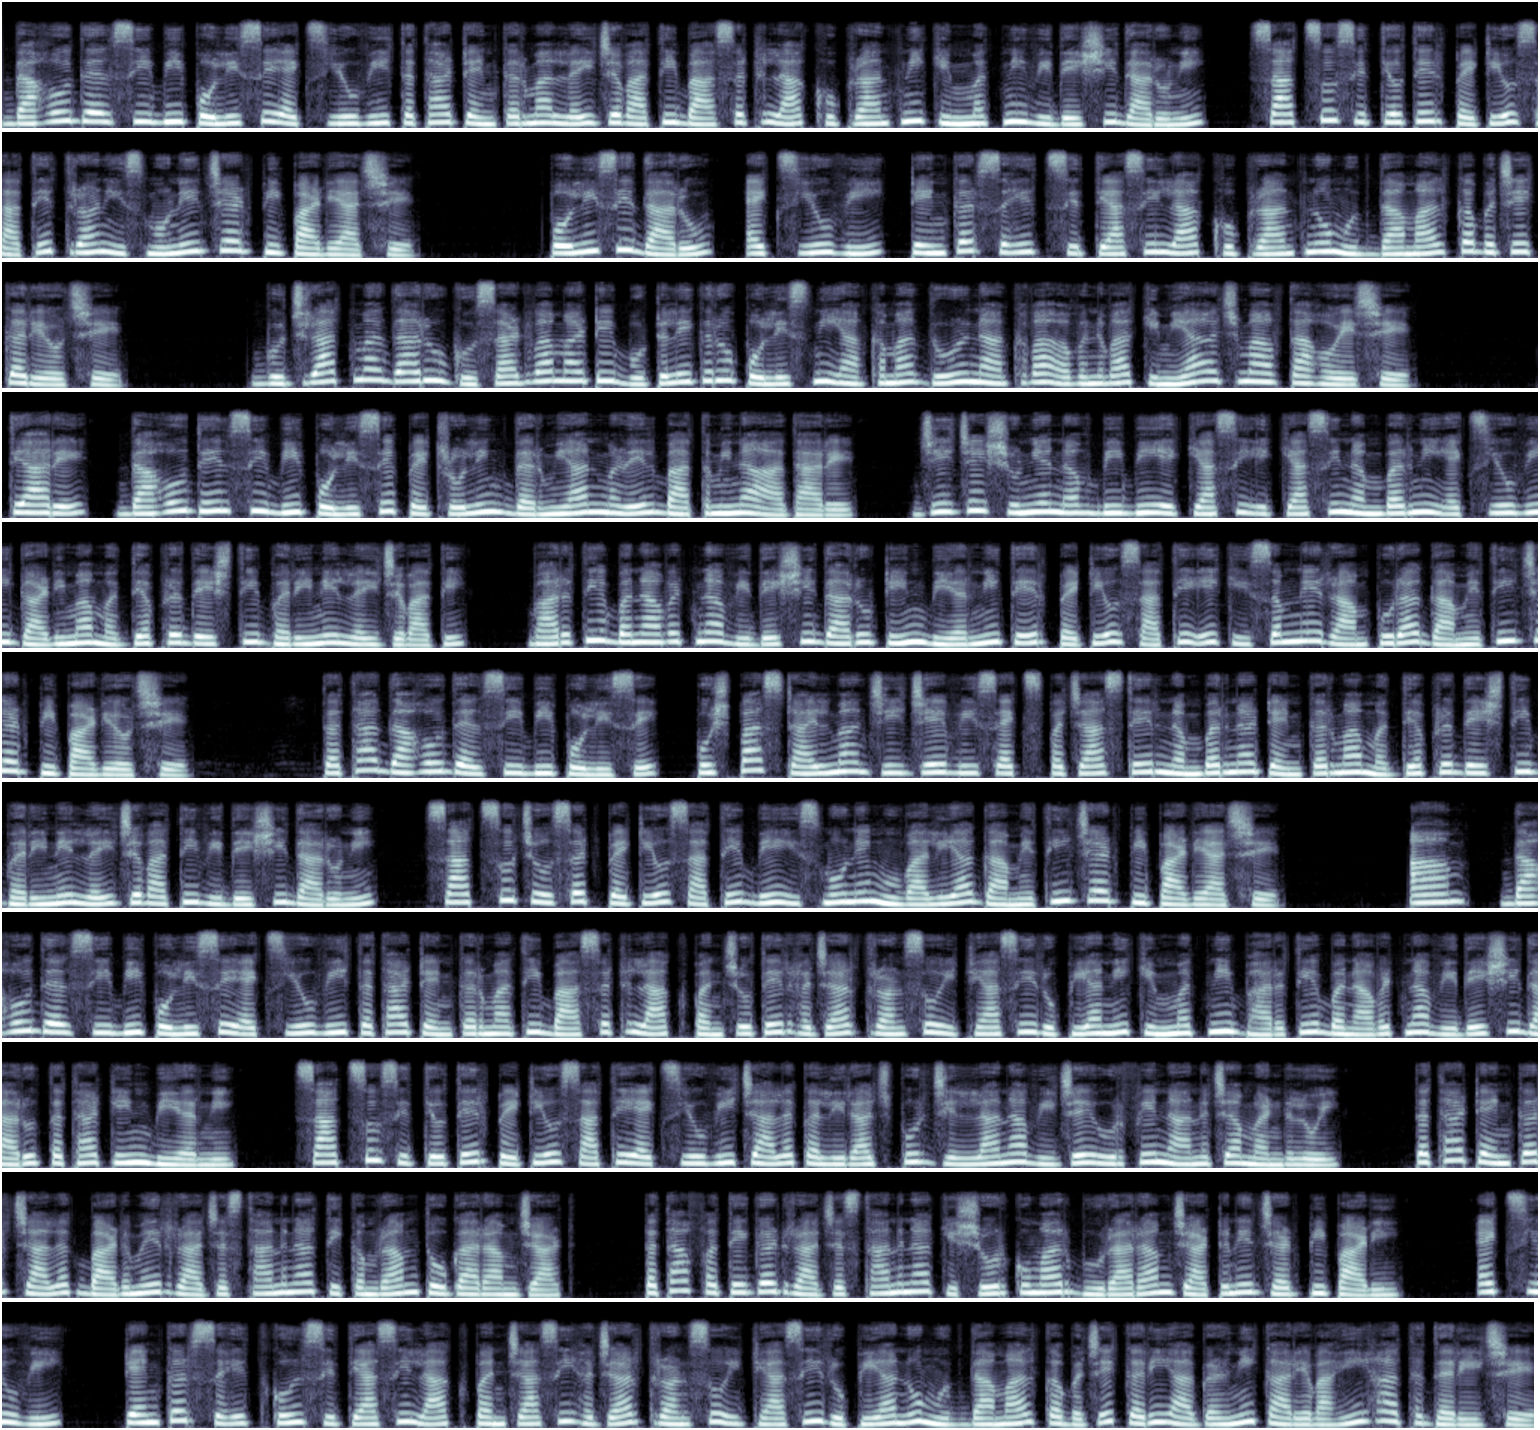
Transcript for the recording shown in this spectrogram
Dahod LCB પોલીસે XUV તથા ટેન્કરમાં લઈ જવાતી બાસઠ લાખ ઉપરાંતની કિંમતની વિદેશી દારૂની સાતસો સિત્યોતેર પેટીઓ સાથે ત્રણ ઇસમોને ઝડપી પાડ્યા છે. પોલીસે દારૂ એક્સયુવી ટેન્કર સહિત સિત્યાસી લાખ ઉપરાંતનો મુદ્દામાલ કબજે કર્યો છે. ગુજરાતમાં દારૂ ઘુસાડવા માટે બુટલેગરો પોલીસની આંખમાં ધૂળ નાખવા અવનવા કિમિયા અજમાવતા હોય છે. ત્યારે દાહોદ એલસીબી પોલીસે પેટ્રોલિંગ દરમિયાન મળેલ બાતમીના આધારે જીજે શૂન્ય નવ બીબી એક્યાસી એક્યાસી નંબરની એક્સયુવી ગાડીમાં મધ્યપ્રદેશથી ભરીને લઈ જવાતી ભારતીય બનાવટના વિદેશી દારૂ ટીન બિયરની તેર પેટીઓ સાથે એક ઈસમને રામપુરા ગામેથી ઝડપી પાડ્યો છે. તથા દાહોદ એલસીબી પોલીસે પુષ્પા સ્ટાઇલમાં જીજે વીસ એક્સ પચાસ તેર નંબરના ટેન્કરમાં મધ્યપ્રદેશથી ભરીને લઈ જવાતી વિદેશી દારૂની સાતસો ચોસઠ પેટીઓ સાથે બે ઈસમોને મુવાલિયા ગામેથી ઝડપી પાડ્યા છે. આમ, દાહોદ એલસીબી પોલીસે એક્સયુવી તથા ટેન્કરમાંથી બાસઠ લાખ પંચોતેર હજાર ત્રણસો ઇઠ્યાસી રૂપિયાની કિંમતની ભારતીય બનાવટના વિદેશી દારૂ તથા ટીન બિયરની સાતસો સિત્યોતેર પેટીઓ સાથે એક્સયુવી ચાલક અલીરાજપુર જિલ્લાના વિજય ઉર્ફે નાનચા મંડલોઈ તથા ટેન્કર ચાલક બાડમેર રાજસ્થાનના તિકમરામ તોગારામ જાટ તથા ફતેગઢ રાજસ્થાનના કિશોરકુમાર ભૂરારામ જાટને ઝડપી પાડી. એક્સયુવી ટેન્કર સહિત કુલ સિત્યાસી લાખ પંચ્યાસી હજાર ત્રણસો ઇઠ્યાસી રૂપિયાનો મુદ્દામાલ કબજે કરી આગળની કાર્યવાહી હાથ ધરી છે.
